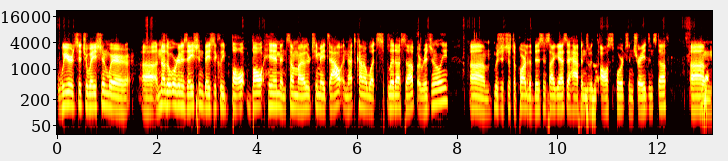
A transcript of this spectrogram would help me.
weird situation where uh, another organization basically bought bought him and some of my other teammates out, and that's kind of what split us up originally. Um, which is just a part of the business, I guess. It happens with all sports and trades and stuff. Um, yeah.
